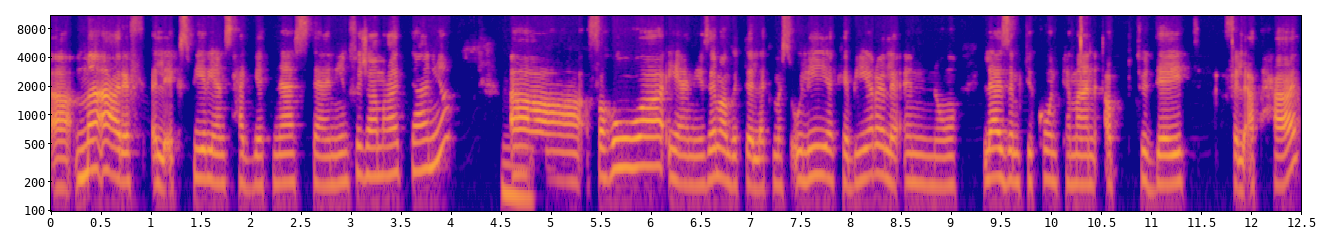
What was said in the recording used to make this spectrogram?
آه ما أعرف ال experience حقت ناس تانيين في جامعات مم. آه فهو يعني زي ما قلت لك مسؤولية كبيرة لأنه لازم تكون كمان up to date في الأبحاث.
